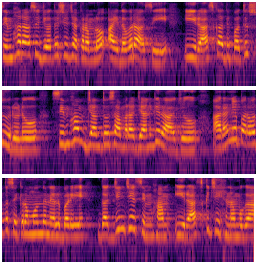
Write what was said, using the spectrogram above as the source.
సింహరాశి జ్యోతిష చక్రంలో ఐదవ రాశి. ఈ రాశికి అధిపతి సూర్యుడు. సింహం జంతు సామ్రాజ్యానికి రాజు. అరణ్య పర్వత శిఖరం ముందు నిలబడి గర్జించే సింహం ఈ రాశికి చిహ్నముగా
